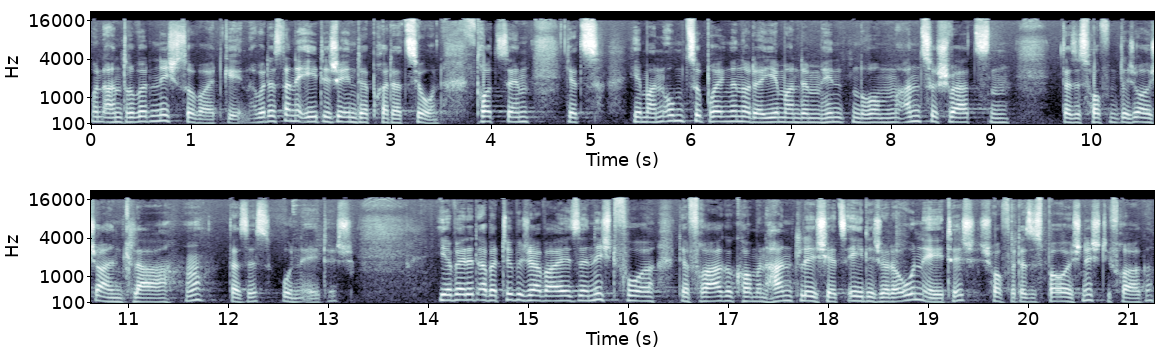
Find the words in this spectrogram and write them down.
und andere würden nicht so weit gehen. Aber das ist eine ethische Interpretation. Trotzdem, jetzt jemanden umzubringen oder jemandem hintenrum anzuschwärzen, das ist hoffentlich euch allen klar, hm? das ist unethisch. Ihr werdet aber typischerweise nicht vor der Frage kommen, handle ich jetzt ethisch oder unethisch? Ich hoffe, das ist bei euch nicht die Frage,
